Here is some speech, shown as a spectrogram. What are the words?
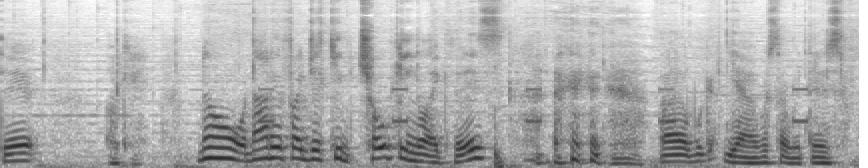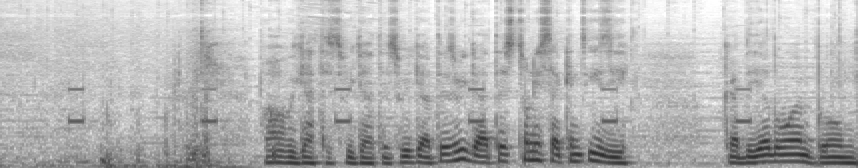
there. Okay. No, not if I just keep choking like this. uh, we got, yeah, we'll start with this. Oh, we got this, we got this, we got this, we got this. 20 seconds, easy. Grab the other one, boom.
